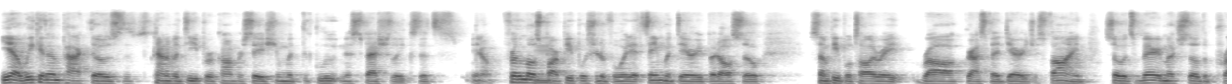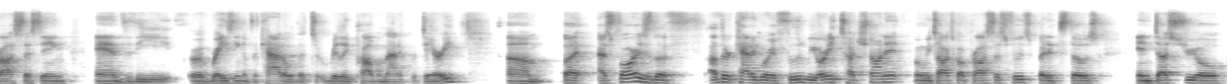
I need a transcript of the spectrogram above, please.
Yeah, we can unpack those. It's kind of a deeper conversation with the gluten, especially because it's, you know, for the most mm. part, people should avoid it. Same with dairy, but also some people tolerate raw grass-fed dairy just fine. So it's very much so the processing and the raising of the cattle that's really problematic with dairy. Um, but as far as the other category of food, we already touched on it when we talked about processed foods, but it's those industrial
